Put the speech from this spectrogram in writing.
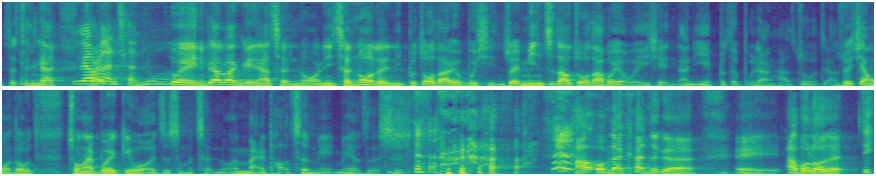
所以你看，不要乱承诺。对，你不要乱给人家承诺，你承诺了你不做到又不行，所以明知道做到会有危险，那你也不得不让他做这样。所以像我都从来不会给我儿子什么承诺，买跑车没没有这个事。好，我们来看这个，诶，阿波罗的第。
